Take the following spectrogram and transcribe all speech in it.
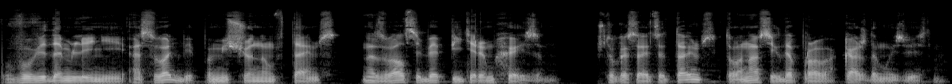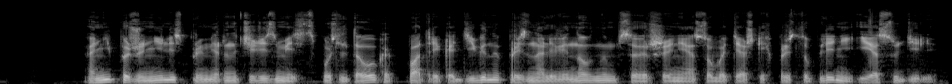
в уведомлении о свадьбе, помещенном в «Таймс», назвал себя Питером Хейзом. Что касается «Таймс», то она всегда права, каждому известно. Они поженились примерно через месяц после того, как Патрика Дигана признали виновным в совершении особо тяжких преступлений и осудили –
